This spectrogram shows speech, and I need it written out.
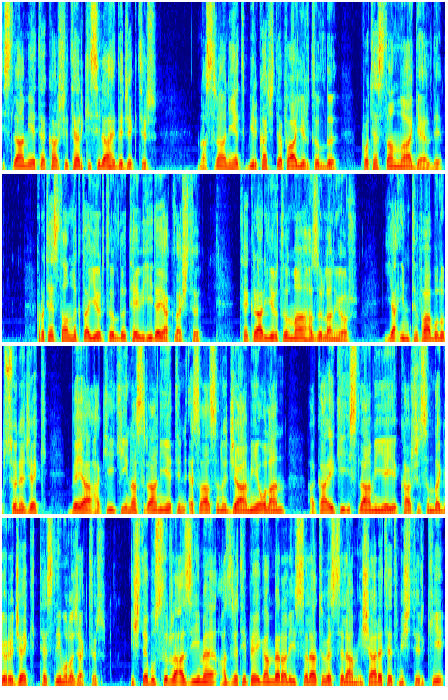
İslamiyete karşı terki silah edecektir. Nasraniyet birkaç defa yırtıldı. Protestanlığa geldi. Protestanlık da yırtıldı, tevhide yaklaştı. Tekrar yırtılmaya hazırlanıyor. Ya intifa bulup sönecek veya hakiki Nasraniyetin esasını cami olan hakaiki İslamiyeyi karşısında görecek, teslim olacaktır. İşte bu sırrı azime Hazreti Peygamber aleyhissalatu vesselam işaret etmiştir ki,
